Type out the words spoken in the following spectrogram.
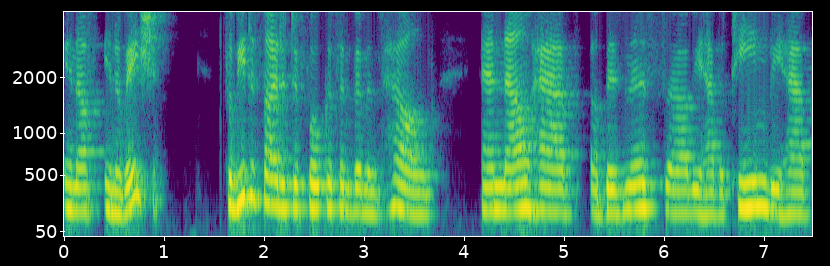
enough innovation. So we decided to focus on women's health and now have a business uh, we have a team we have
